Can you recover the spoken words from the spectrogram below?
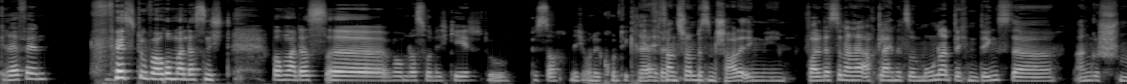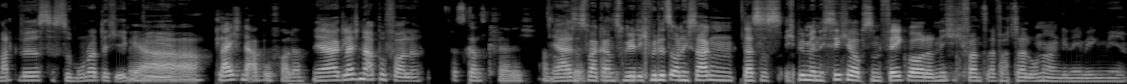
Gräfin, Weißt du, warum man das nicht, warum man das, äh, warum das so nicht geht? Du bist doch nicht ohne Grund die Gräfin. Ja, ich fand's schon ein bisschen schade irgendwie. Vor allem, dass du dann halt auch gleich mit so einem monatlichen Dings da angeschmatt wirst, dass du monatlich irgendwie. Ja, gleich eine Abo-Falle. Ja, gleich eine Abo-Falle. Das ist ganz gefährlich. Also ja, Leute, das war ganz weird. Ich würde jetzt auch nicht sagen, dass es. Ich bin mir nicht sicher, ob es ein Fake war oder nicht. Ich fand's einfach total unangenehm irgendwie.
